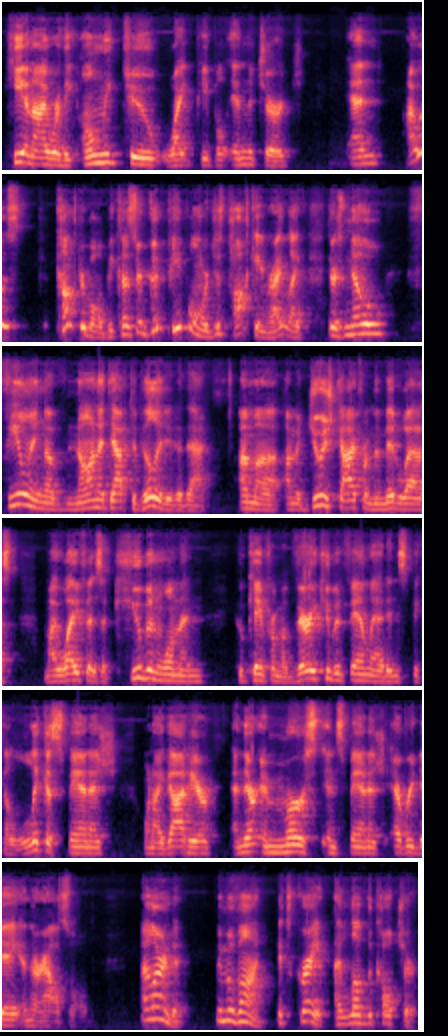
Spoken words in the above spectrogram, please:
He and I were the only two white people in the church. And I was comfortable because they're good people and we're just talking, right? Like there's no feeling of non-adaptability to that. I'm a I'm a Jewish guy from the Midwest. My wife is a Cuban woman who came from a very Cuban family. I didn't speak a lick of Spanish when I got here, and they're immersed in Spanish every day in their household. I learned it. We move on. It's great. I love the culture.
